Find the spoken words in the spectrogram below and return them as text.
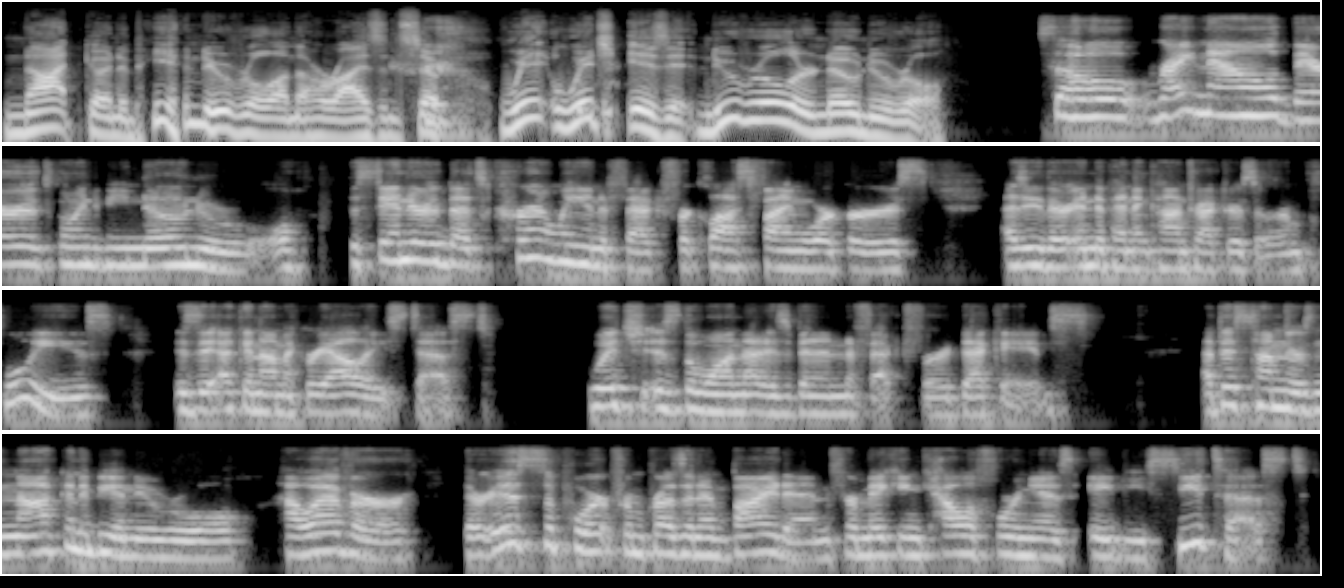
not going to be a new rule on the horizon. So, which, which is it, new rule or no new rule? So, right now, there is going to be no new rule. The standard that's currently in effect for classifying workers as either independent contractors or employees is the economic realities test, which is the one that has been in effect for decades. At this time, there's not going to be a new rule. However, there is support from President Biden for making California's ABC test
